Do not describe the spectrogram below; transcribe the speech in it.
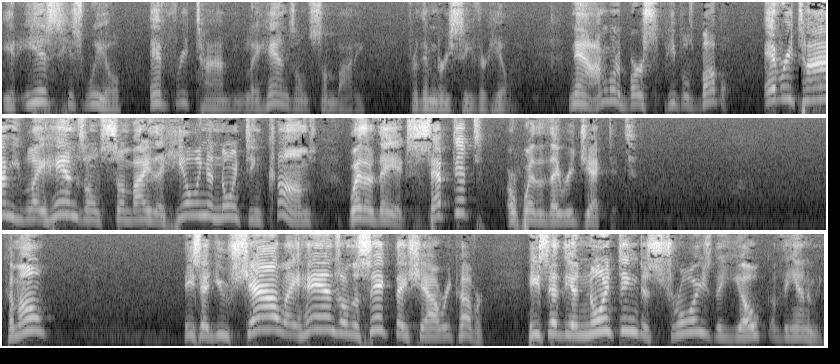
It is His will every time you lay hands on somebody for them to receive their healing. Now, I'm going to burst people's bubble. Every time you lay hands on somebody, the healing anointing comes, whether they accept it or whether they reject it. Come on. He said, You shall lay hands on the sick, they shall recover. He said, The anointing destroys the yoke of the enemy.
